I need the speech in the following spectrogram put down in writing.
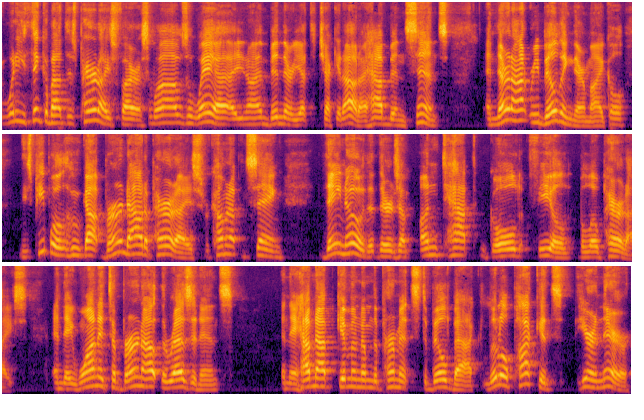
what do you think about this Paradise Fire? I said, well, I was away. I, you know, I haven't been there yet to check it out. I have been since. And they're not rebuilding there, Michael these people who got burned out of paradise were coming up and saying they know that there's an untapped gold field below paradise and they wanted to burn out the residents and they have not given them the permits to build back little pockets here and there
